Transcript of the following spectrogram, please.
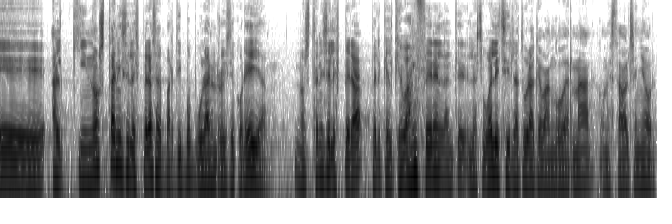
eh, el qui no està ni se l'espera és el Partit Popular en Rois de Corella. No està ni se l'espera perquè el que van fer en la, en la seva legislatura que van governar, on estava el senyor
